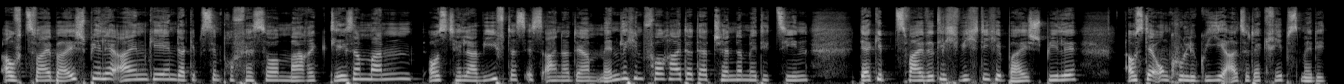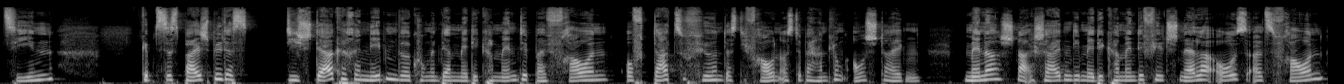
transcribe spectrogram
auf zwei Beispiele eingehen. Da gibt es den Professor Marek Gläsermann aus Tel Aviv. Das ist einer der männlichen Vorreiter der Gendermedizin. Der gibt zwei wirklich wichtige Beispiele aus der Onkologie, also der Krebsmedizin. Gibt es das Beispiel, dass die stärkeren Nebenwirkungen der Medikamente bei Frauen oft dazu führen, dass die Frauen aus der Behandlung aussteigen. Männer scheiden die Medikamente viel schneller aus als Frauen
